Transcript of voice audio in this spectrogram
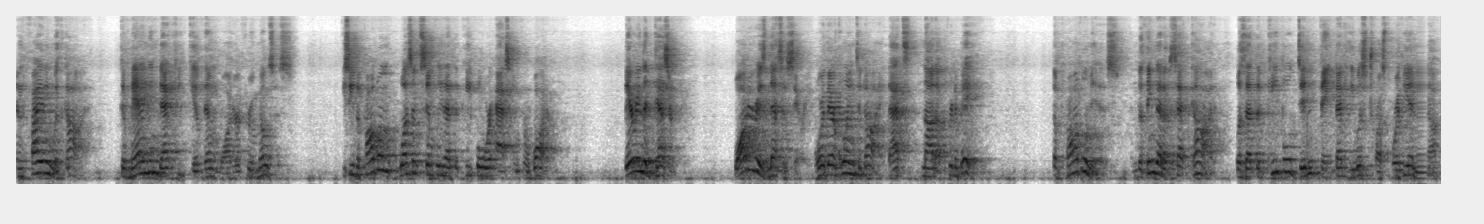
and fighting with God, demanding that he give them water through Moses. You see, the problem wasn't simply that the people were asking for water. They're in the desert Water is necessary, or they're going to die. That's not up for debate. The problem is, and the thing that upset God, was that the people didn't think that he was trustworthy enough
